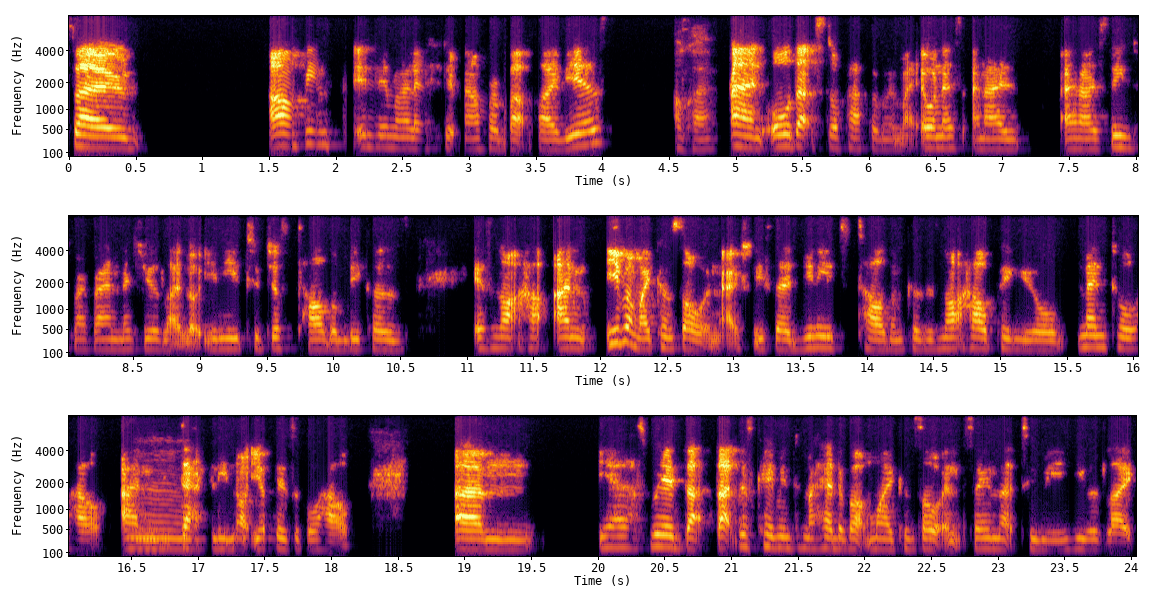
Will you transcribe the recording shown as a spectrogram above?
so I've been in my relationship now for about five years. Okay. And all that stuff happened with my illness, and I and I was speaking to my friend, and she was like, "Look, you need to just tell them because it's not how." And even my consultant actually said, "You need to tell them because it's not helping your mental health and mm. definitely not your physical health." Um, yeah, that's weird. That that just came into my head about my consultant saying that to me. He was like,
